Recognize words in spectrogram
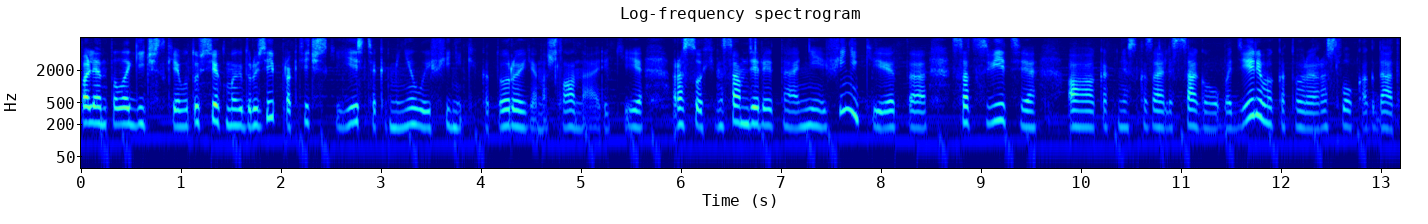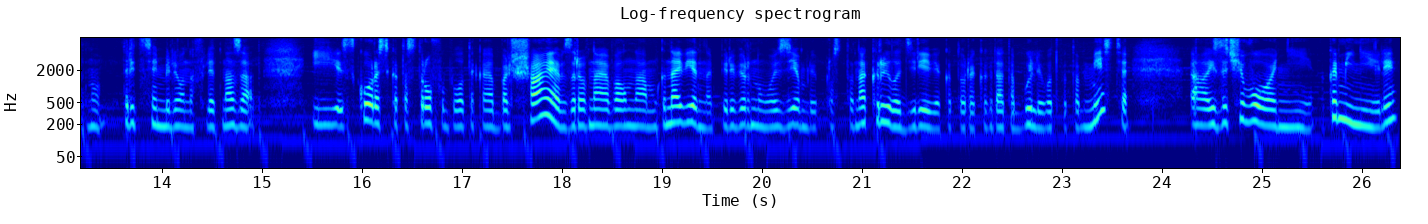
палеонтологические. Вот у всех моих друзей практически есть окаменелые финики, которые я нашла на реке Рассохи. На самом деле это не финики, это соцветие, а, как мне сказали, сагового дерева, которое росло когда-то, ну, 37 миллионов лет назад. И скорость катастрофы была такая большая, взрывная волна мгновенно перевернула землю и просто накрыла деревья, которые когда-то были вот в этом месте, а, из-за чего они окаменели.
